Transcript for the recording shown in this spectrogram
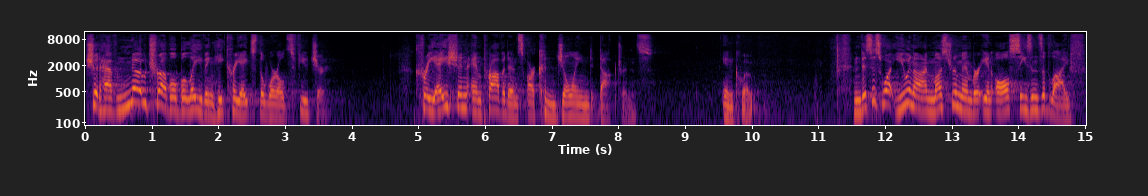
should have no trouble believing he creates the world's future. Creation and providence are conjoined doctrines. End quote. And this is what you and I must remember in all seasons of life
